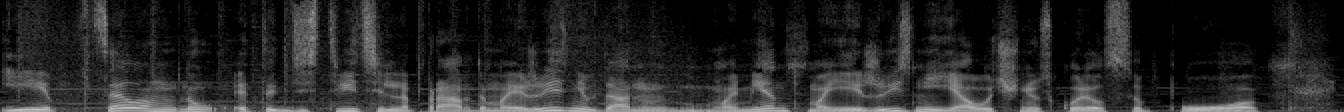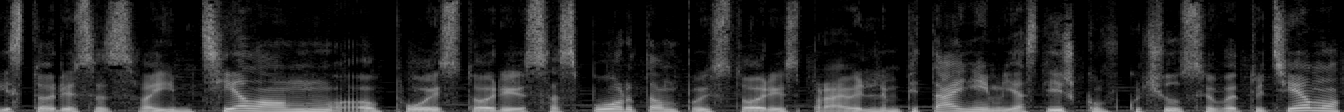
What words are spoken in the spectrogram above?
и в целом, ну, это действительно правда моей жизни. В данный момент моей жизни я очень ускорился по истории со своим телом, по истории со спортом, по истории с правильным питанием. Я слишком включился в эту тему,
